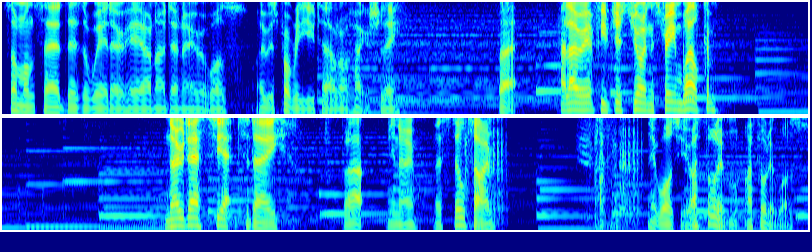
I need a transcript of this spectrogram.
Someone said there's a weirdo here, and I don't know who it was. It was probably you, Town of, actually. But hello, if you've just joined the stream, welcome. No deaths yet today, but you know, there's still time. It was you. I thought it. I thought it was.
